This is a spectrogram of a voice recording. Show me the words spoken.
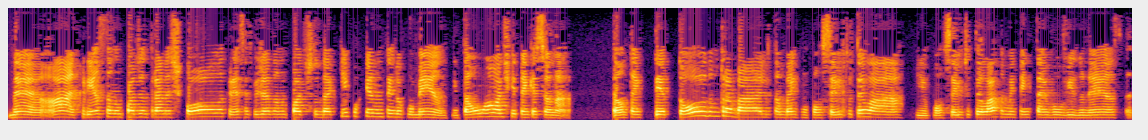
né, ah, criança não pode entrar na escola, criança refugiada não pode estudar aqui porque não tem documento, então onde que tem que acionar? Então tem que ter todo um trabalho também com o conselho tutelar, e o conselho tutelar também tem que estar envolvido nessa.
